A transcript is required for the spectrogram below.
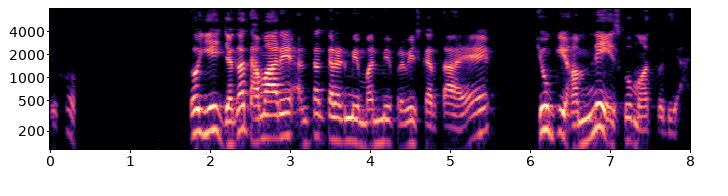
देखो। तो ये जगत हमारे अंतकरण में, मन में प्रवेश करता है, क्योंकि हमने इसको महत्व दिया है।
